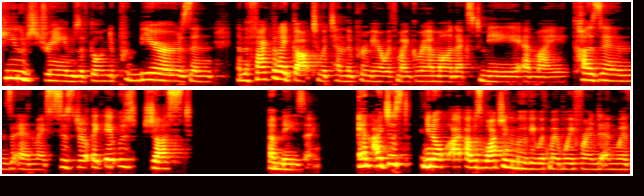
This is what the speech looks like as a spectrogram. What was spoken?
huge dreams of going to premieres and and the fact that I got to attend the premiere with my grandma next to me and my cousins and my sister like it was just amazing and I just you know I, I was watching the movie with my boyfriend and with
